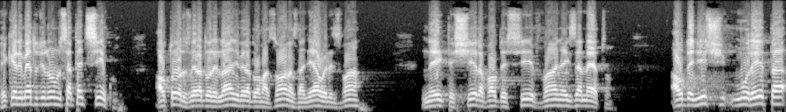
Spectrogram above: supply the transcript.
Requerimento de número 75. Autores, vereador Elane, vereador Amazonas, Daniel, Elisvan, Ney Teixeira, Valdeci, Vânia e Zé Neto. Aldenite Mureta,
